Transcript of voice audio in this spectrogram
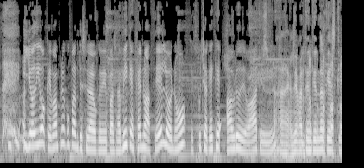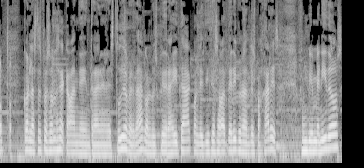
y yo digo que más preocupante será lo que me pasa a mí, que es que no hacerlo, ¿no? Escucha, que es que abro debate, ¿eh? Ah, el debate entiendo que es que con las tres personas que acaban de entrar en el estudio, ¿verdad? Con Luis Piedrahita, con Leticia Sabater y con Andrés Pajares. Bienvenidos.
